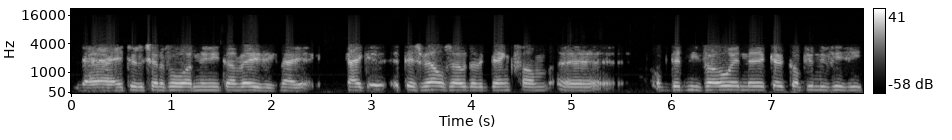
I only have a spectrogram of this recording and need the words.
Nee, natuurlijk zijn de voorwaarden nu niet aanwezig. Nee, kijk, het is wel zo dat ik denk van eh, op dit niveau in de keukenkampioen-divisie,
